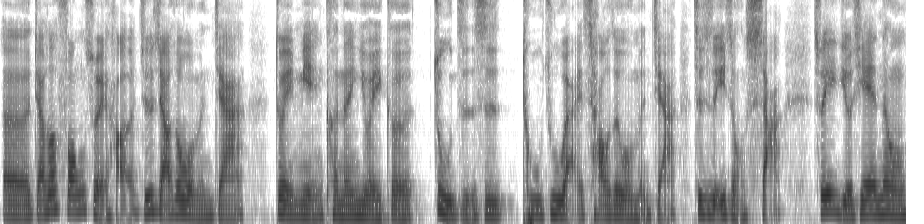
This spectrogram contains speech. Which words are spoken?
呃，假如说风水好了，就是假如说我们家对面可能有一个柱子是凸出来朝着我们家，这是一种煞，所以有些那种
